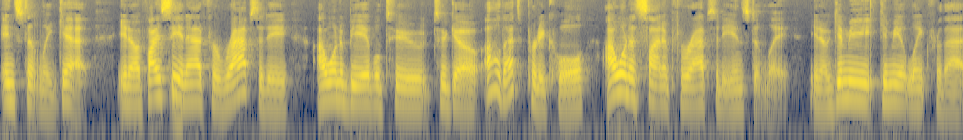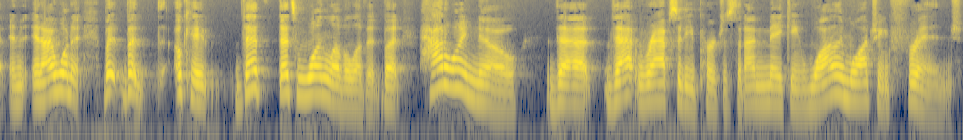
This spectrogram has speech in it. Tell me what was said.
instantly get. You know, if I see an ad for Rhapsody, I want to be able to to go, oh, that's pretty cool. I want to sign up for Rhapsody instantly. You know, give me give me a link for that, and and I want to. But but okay, that that's one level of it. But how do I know that that Rhapsody purchase that I'm making while I'm watching Fringe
